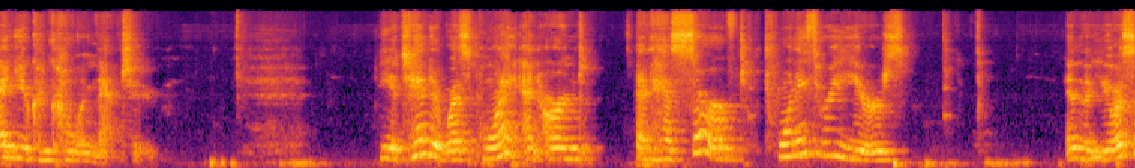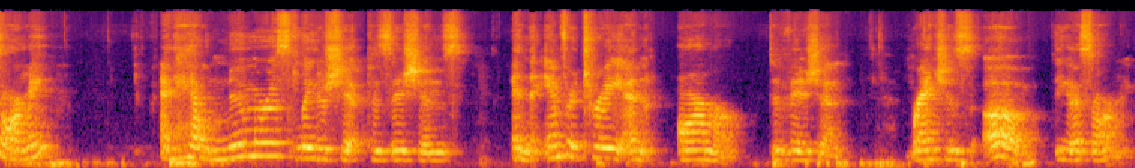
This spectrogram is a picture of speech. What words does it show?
and you can call him that too. He attended West Point and earned and has served 23 years in the U.S. Army and held numerous leadership positions in the infantry and armor division branches of the U.S. Army.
